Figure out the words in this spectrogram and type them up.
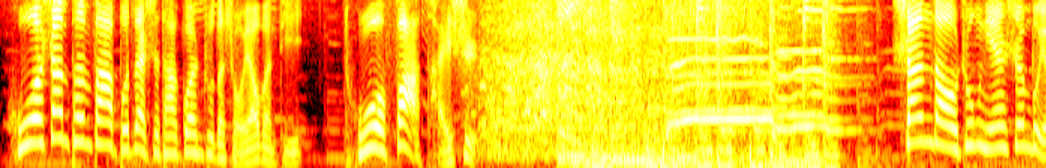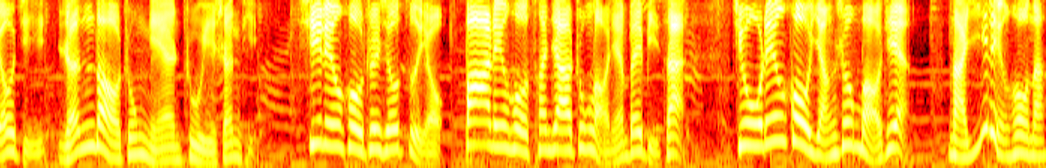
火山喷发不再是他关注的首要问题。脱发才是。山到中年身不由己，人到中年注意身体。七零后追求自由，八零后参加中老年杯比赛，九零后养生保健，那一零后呢？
